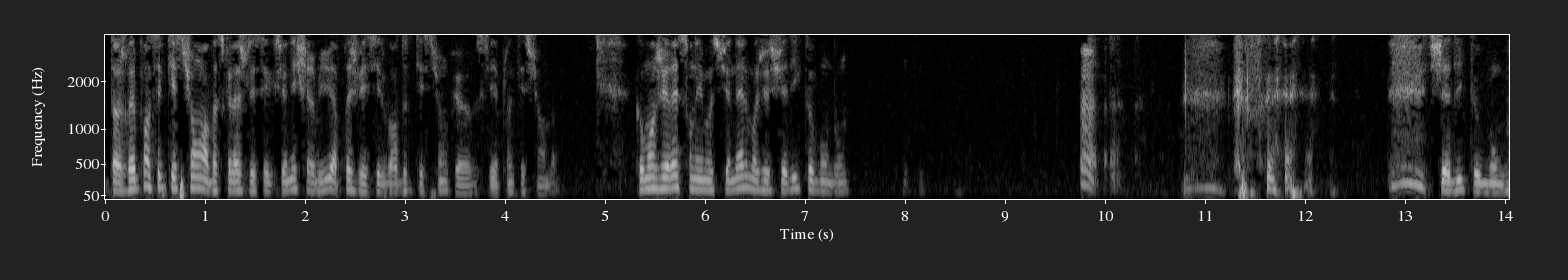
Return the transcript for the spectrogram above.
Attends, je réponds à cette question hein, parce que là je l'ai sélectionné, chérie Bibi. Après, je vais essayer de voir d'autres questions que parce qu'il y a plein de questions là. Comment gérer son émotionnel? Moi, je suis addict aux bonbons. je suis addict aux bonbons.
